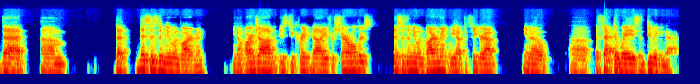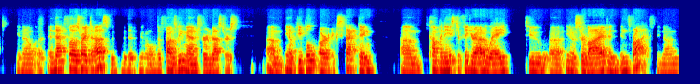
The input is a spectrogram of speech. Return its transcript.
that um, that this is the new environment. You know, our job is to create value for shareholders this is the new environment. We have to figure out, you know, uh, effective ways of doing that. You know, and that flows right to us with, with the you know the funds we manage for investors. Um, you know, people are expecting um, companies to figure out a way to uh, you know survive and, and, thrive. You know,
